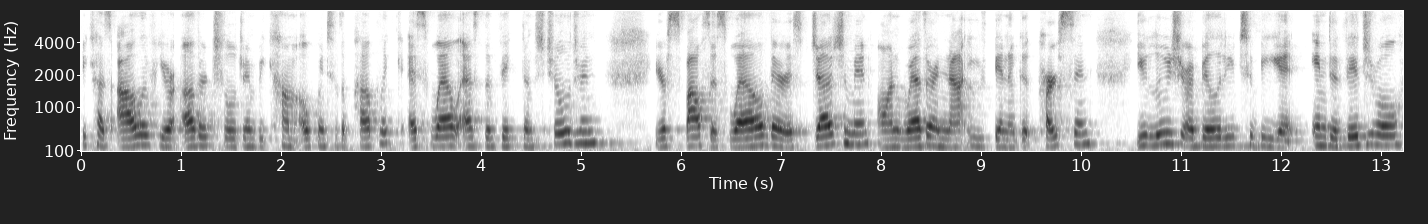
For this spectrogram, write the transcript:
because all of your other children become open to the public as well as the victim's children, your spouse as well. There is judgment on whether or not you've been a good person. You lose your ability to be an individual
